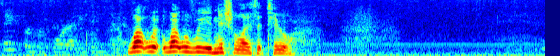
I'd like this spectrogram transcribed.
state for before anything and after? What, w- what would we initialize it to? Yeah, I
